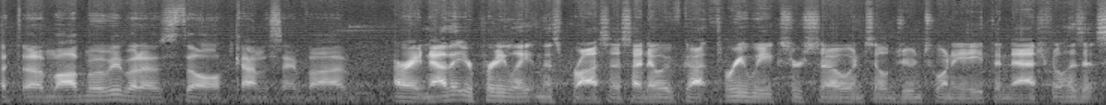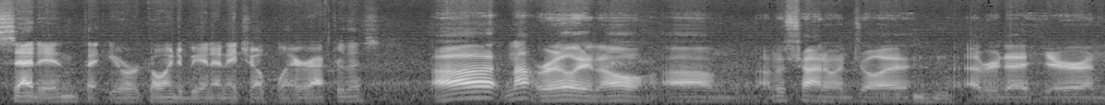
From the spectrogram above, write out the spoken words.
a, a mob movie, but it's still kind of the same vibe. All right, now that you're pretty late in this process, I know we've got three weeks or so until June 28th in Nashville. Has it set in that you're going to be an NHL player after this? Uh, not really, no. Um, I'm just trying to enjoy mm-hmm. every day here and,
